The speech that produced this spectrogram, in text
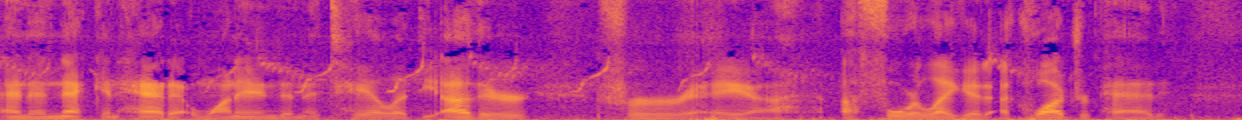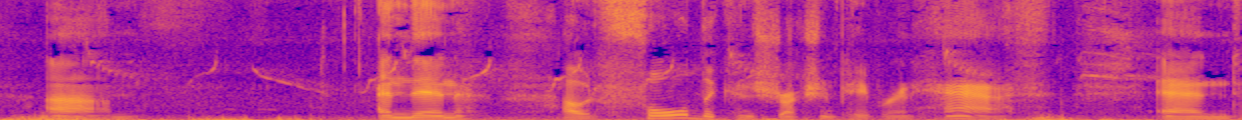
and a neck and head at one end and a tail at the other for a, uh, a four legged, a quadruped. Um, and then I would fold the construction paper in half and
